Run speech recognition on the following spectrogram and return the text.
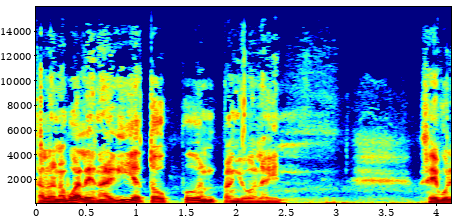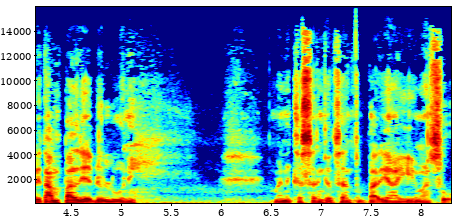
kalau nak buat lain hari ataupun panggil orang lain. Saya boleh tampal je dulu ni mana kesan-kesan tempat yang air masuk.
